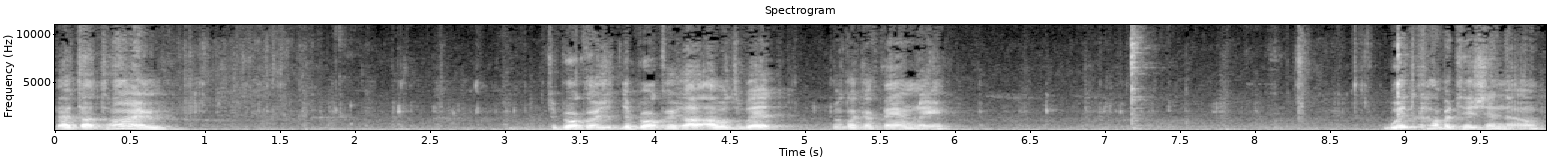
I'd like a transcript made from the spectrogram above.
At that time, the brokers, the brokers I was with was like a family. With competition though,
